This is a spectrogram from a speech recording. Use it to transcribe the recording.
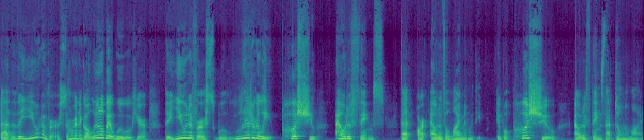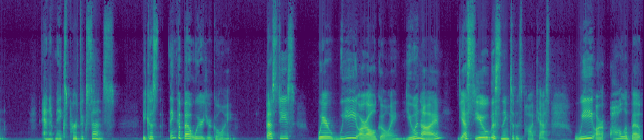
that the universe, and we're going to go a little bit woo woo here, the universe will literally push you out of things that are out of alignment with you. It will push you out of things that don't align. And it makes perfect sense. Because think about where you're going. Besties, where we are all going, you and I, yes, you listening to this podcast, we are all about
